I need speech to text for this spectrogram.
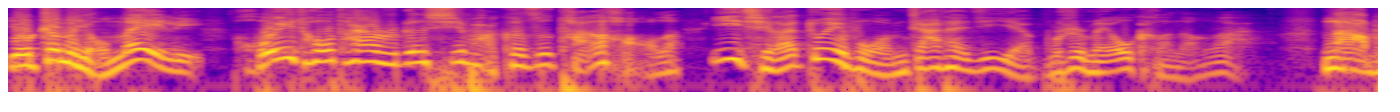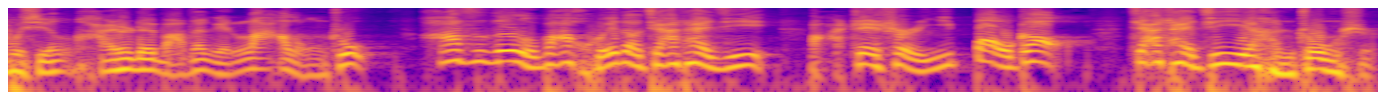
又这么有魅力，回头他要是跟西法克斯谈好了，一起来对付我们迦太基也不是没有可能啊。那不行，还是得把他给拉拢住。哈斯德鲁巴回到迦太基，把这事儿一报告，迦太基也很重视。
